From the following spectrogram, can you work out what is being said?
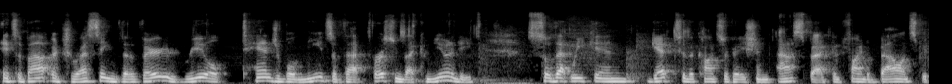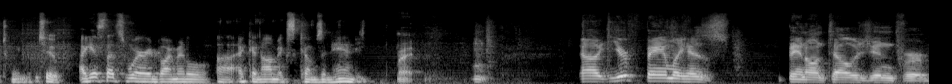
It's about addressing the very real, tangible needs of that person, that community, so that we can get to the conservation aspect and find a balance between the two. I guess that's where environmental uh, economics comes in handy. Right. Now, your family has been on television for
